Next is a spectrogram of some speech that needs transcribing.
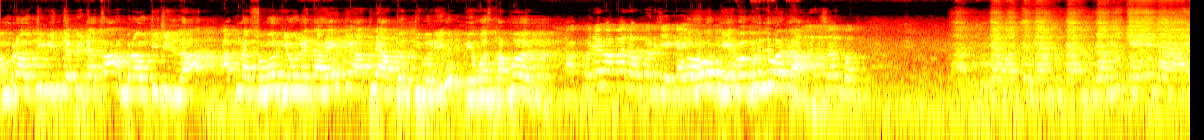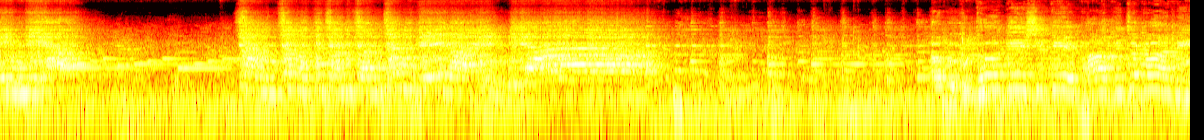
अमरावती विद्यापीठाचा अमरावती जिल्हा आपल्यासमोर घेऊन येत आहे की आपल्या आपत्तीवरील व्यवस्थापन. दाखव रे बाबा लवकर जे काही हो हो चल अब उठो देश के भाग जगाने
